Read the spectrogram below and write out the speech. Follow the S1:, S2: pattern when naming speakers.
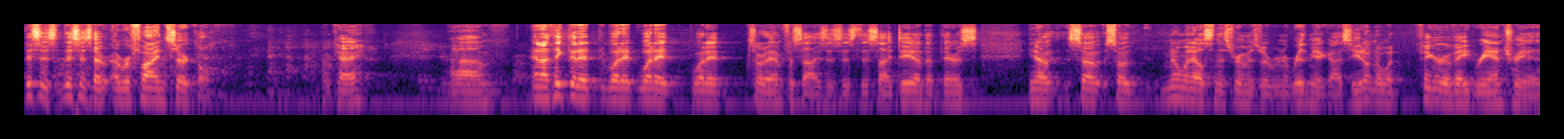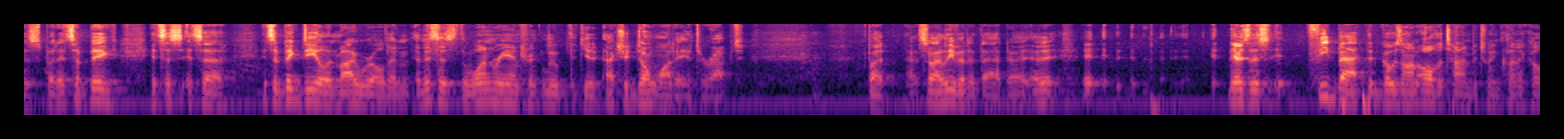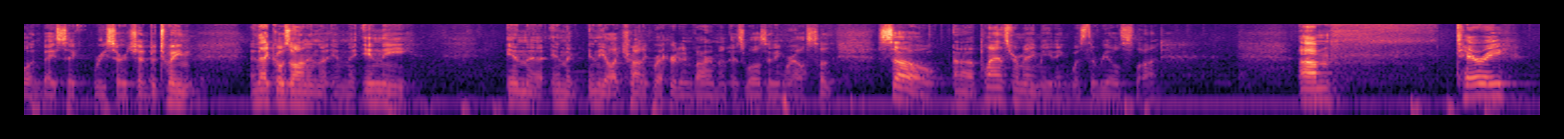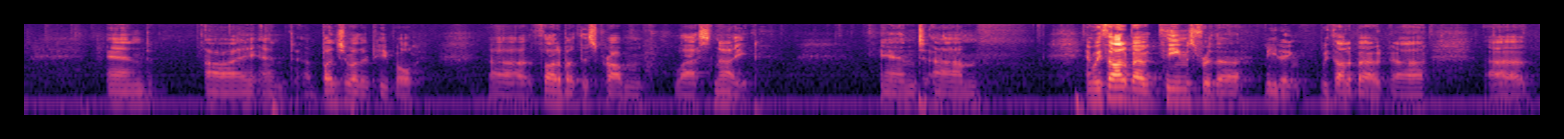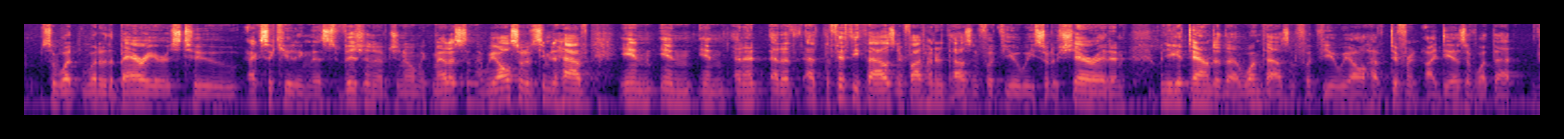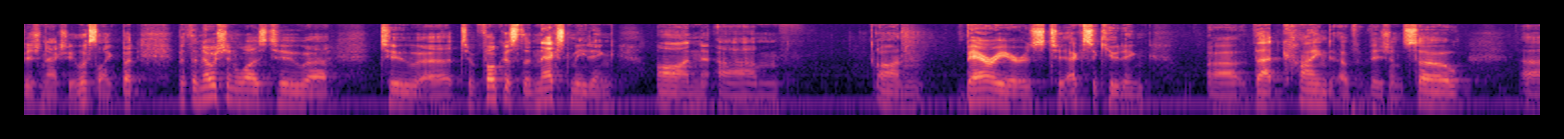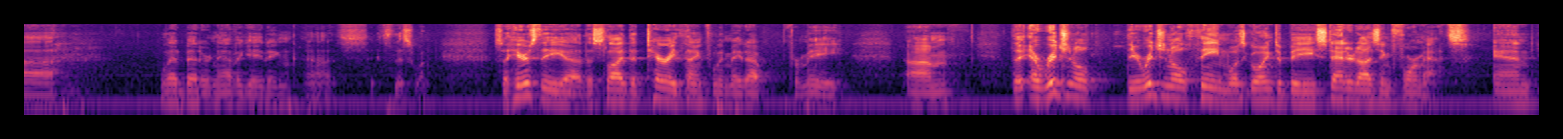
S1: This is, this is a a refined circle, okay? Um, And I think that it, what it, what it, what it sort of emphasizes is this idea that there's, you know, so, so no one else in this room is an arrhythmia guy, so you don't know what figure of eight reentry is, but it's a big, it's a, it's a, it's a big deal in my world, and, and this is the one reentrant loop that you actually don't want to interrupt. But, uh, so I leave it at that. Uh, it- it- it- there's this feedback that goes on all the time between clinical and basic research, and between, and that goes on in the in the in the in the in the in the electronic record environment as well as anywhere else. So, so uh, plans for May meeting was the real slide. Um, Terry and I and a bunch of other people uh, thought about this problem last night, and. Um, and we thought about themes for the meeting. We thought about, uh, uh, so what, what are the barriers to executing this vision of genomic medicine that we all sort of seem to have in, in, in and at, at, a, at the 50,000 or 500,000 foot view, we sort of share it. And when you get down to the 1,000 foot view, we all have different ideas of what that vision actually looks like. But, but the notion was to, uh, to, uh, to focus the next meeting on, um, on barriers to executing uh, that kind of vision. So, uh, Ledbetter navigating, no, it's, it's this one. So here's the, uh, the slide that Terry thankfully made up for me. Um, the original, the original theme was going to be standardizing formats. And,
